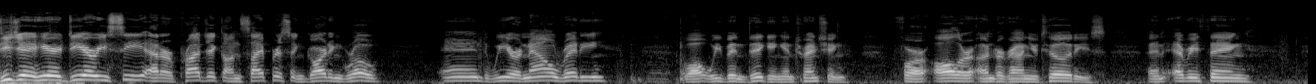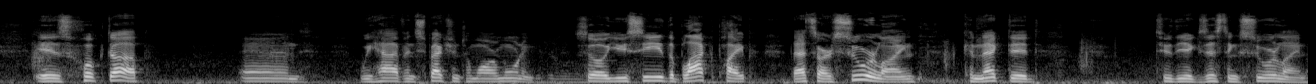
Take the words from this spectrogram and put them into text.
DJ here, DREC at our project on Cypress and Garden Grove. And we are now ready, well, we've been digging and trenching for all our underground utilities. And everything is hooked up and we have inspection tomorrow morning. So you see the black pipe, that's our sewer line connected to the existing sewer line.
